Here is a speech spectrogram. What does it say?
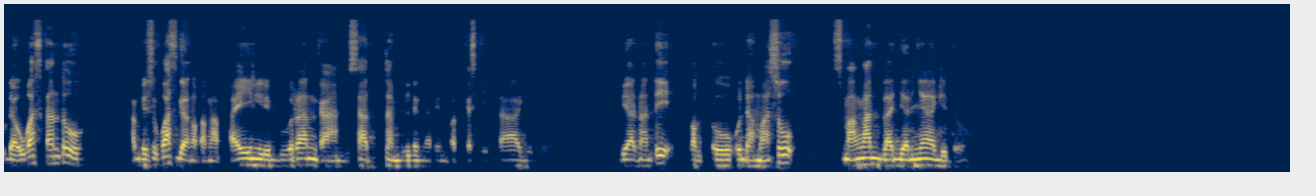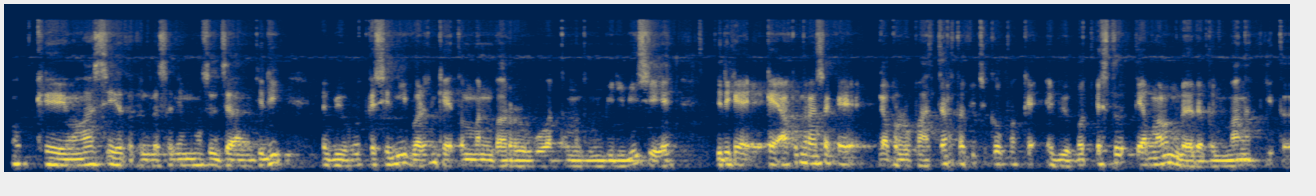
udah uas kan tuh. Habis uas gak ngapa-ngapain liburan kan bisa sambil dengerin podcast kita gitu. Biar nanti waktu udah masuk semangat belajarnya gitu. Oke, makasih atas penjelasannya Mas Ujan. Jadi lebih buat ke sini berarti kayak teman baru buat teman-teman BDBC ya jadi kayak kayak aku ngerasa kayak nggak perlu pacar tapi cukup pakai audio podcast tuh tiap malam udah ada penyemangat gitu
